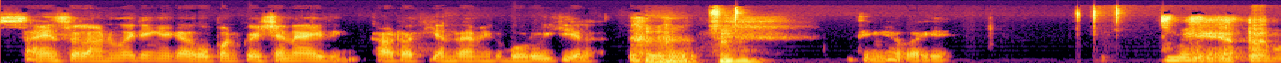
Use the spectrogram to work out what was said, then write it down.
සයින්ස් වල අනුව ඉතින් එක ඕපන් ක්වෙස්චන් ඉතින් කාටවත් කියන්න බෑ මේක බොරුයි කියලා. ඉතින් ඒ වගේ. මේ ඇත්තම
